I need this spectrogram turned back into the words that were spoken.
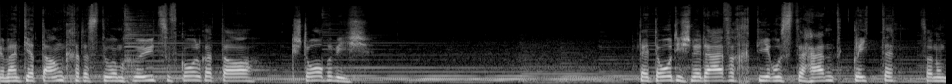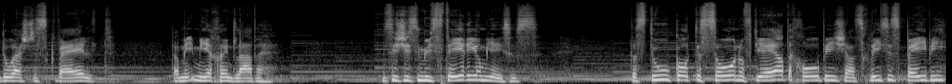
Wir wollen dir danken, dass du am Kreuz auf Golgatha gestorben bist. Der Tod ist nicht einfach dir aus der Hand gelitten, sondern du hast es gewählt, damit wir leben können. Es ist ein Mysterium, Jesus, dass du, Gottes Sohn, auf die Erde gekommen bist als kleines Baby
